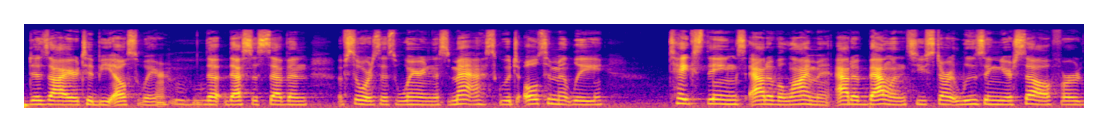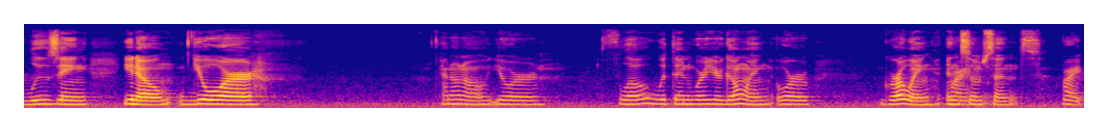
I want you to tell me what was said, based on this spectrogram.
desire to be elsewhere mm-hmm. the, that's the seven of swords that's wearing this mask which ultimately takes things out of alignment, out of balance. You start losing yourself or losing, you know, your I don't know, your flow within where you're going or growing in Right. some sense. Right.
